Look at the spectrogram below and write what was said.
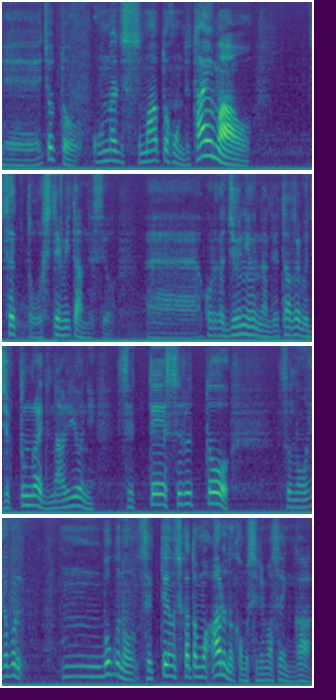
えー、ちょっと同じスマートフォンでタイマーをセットをしてみたんですよ、え、これが12分なんで例えば10分ぐらいで鳴るように設定するとそのやっぱりうん僕の設定の仕方もあるのかもしれませんが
